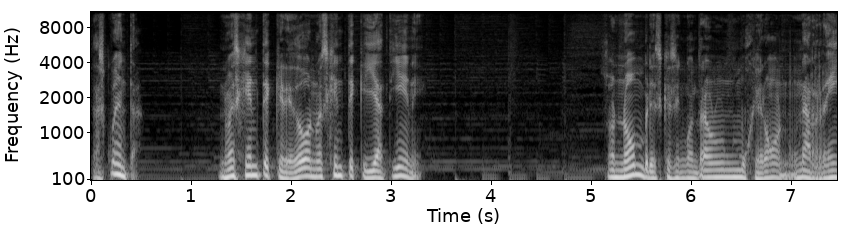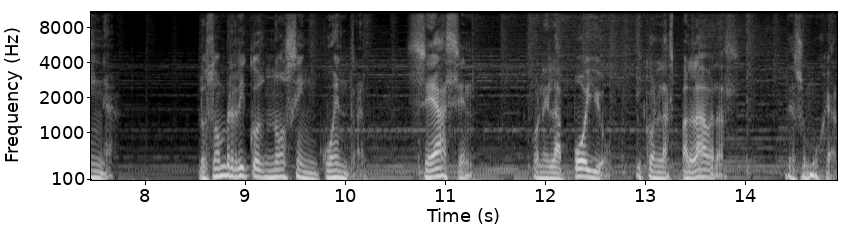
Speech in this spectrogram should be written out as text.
¿Te das cuenta? No es gente que heredó, no es gente que ya tiene. Son hombres que se encontraron un mujerón, una reina. Los hombres ricos no se encuentran, se hacen con el apoyo y con las palabras de su mujer.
